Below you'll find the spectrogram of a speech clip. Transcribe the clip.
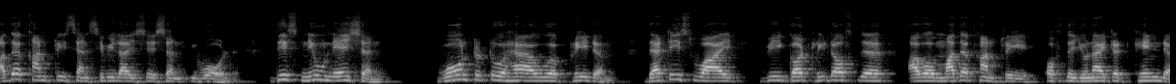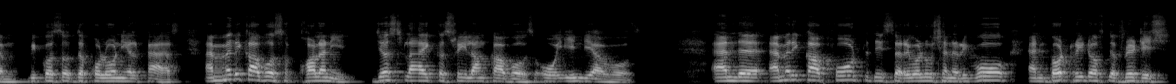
other countries and civilization evolved. This new nation wanted to have a freedom. That is why we got rid of the our mother country of the United Kingdom because of the colonial past. America was a colony, just like Sri Lanka was or India was. And uh, America fought this revolutionary war and got rid of the British,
